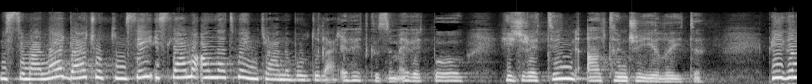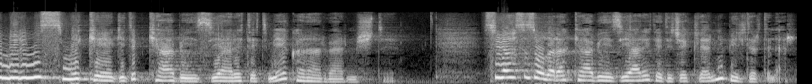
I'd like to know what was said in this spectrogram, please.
Müslümanlar daha çok kimseye İslam'ı anlatma imkanı buldular. Evet kızım evet bu hicretin 6. yılıydı. Peygamberimiz Mekke'ye gidip Kabe'yi ziyaret etmeye karar vermişti. Silahsız olarak Kabe'yi ziyaret edeceklerini bildirdiler.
